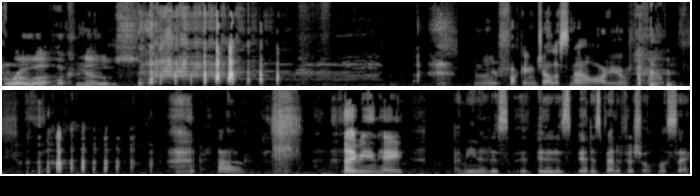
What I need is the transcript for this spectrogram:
Grow a hook nose. You're fucking jealous now, are you? I mean, hey, I mean it is it, it is it is beneficial, must say.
